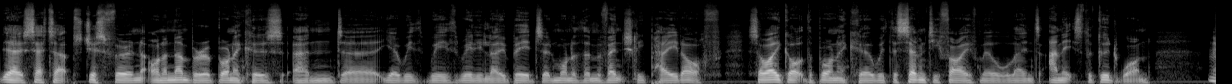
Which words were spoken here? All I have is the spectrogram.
you know, setups just for an, on a number of Bronicas and uh, yeah with with really low bids and one of them eventually paid off. So I got the Bronica with the 75 mm lens and it's the good one mm.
